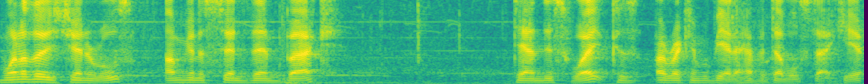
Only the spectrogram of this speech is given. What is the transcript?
one of those generals, I'm going to send them back down this way, because I reckon we'll be able to have a double stack here.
